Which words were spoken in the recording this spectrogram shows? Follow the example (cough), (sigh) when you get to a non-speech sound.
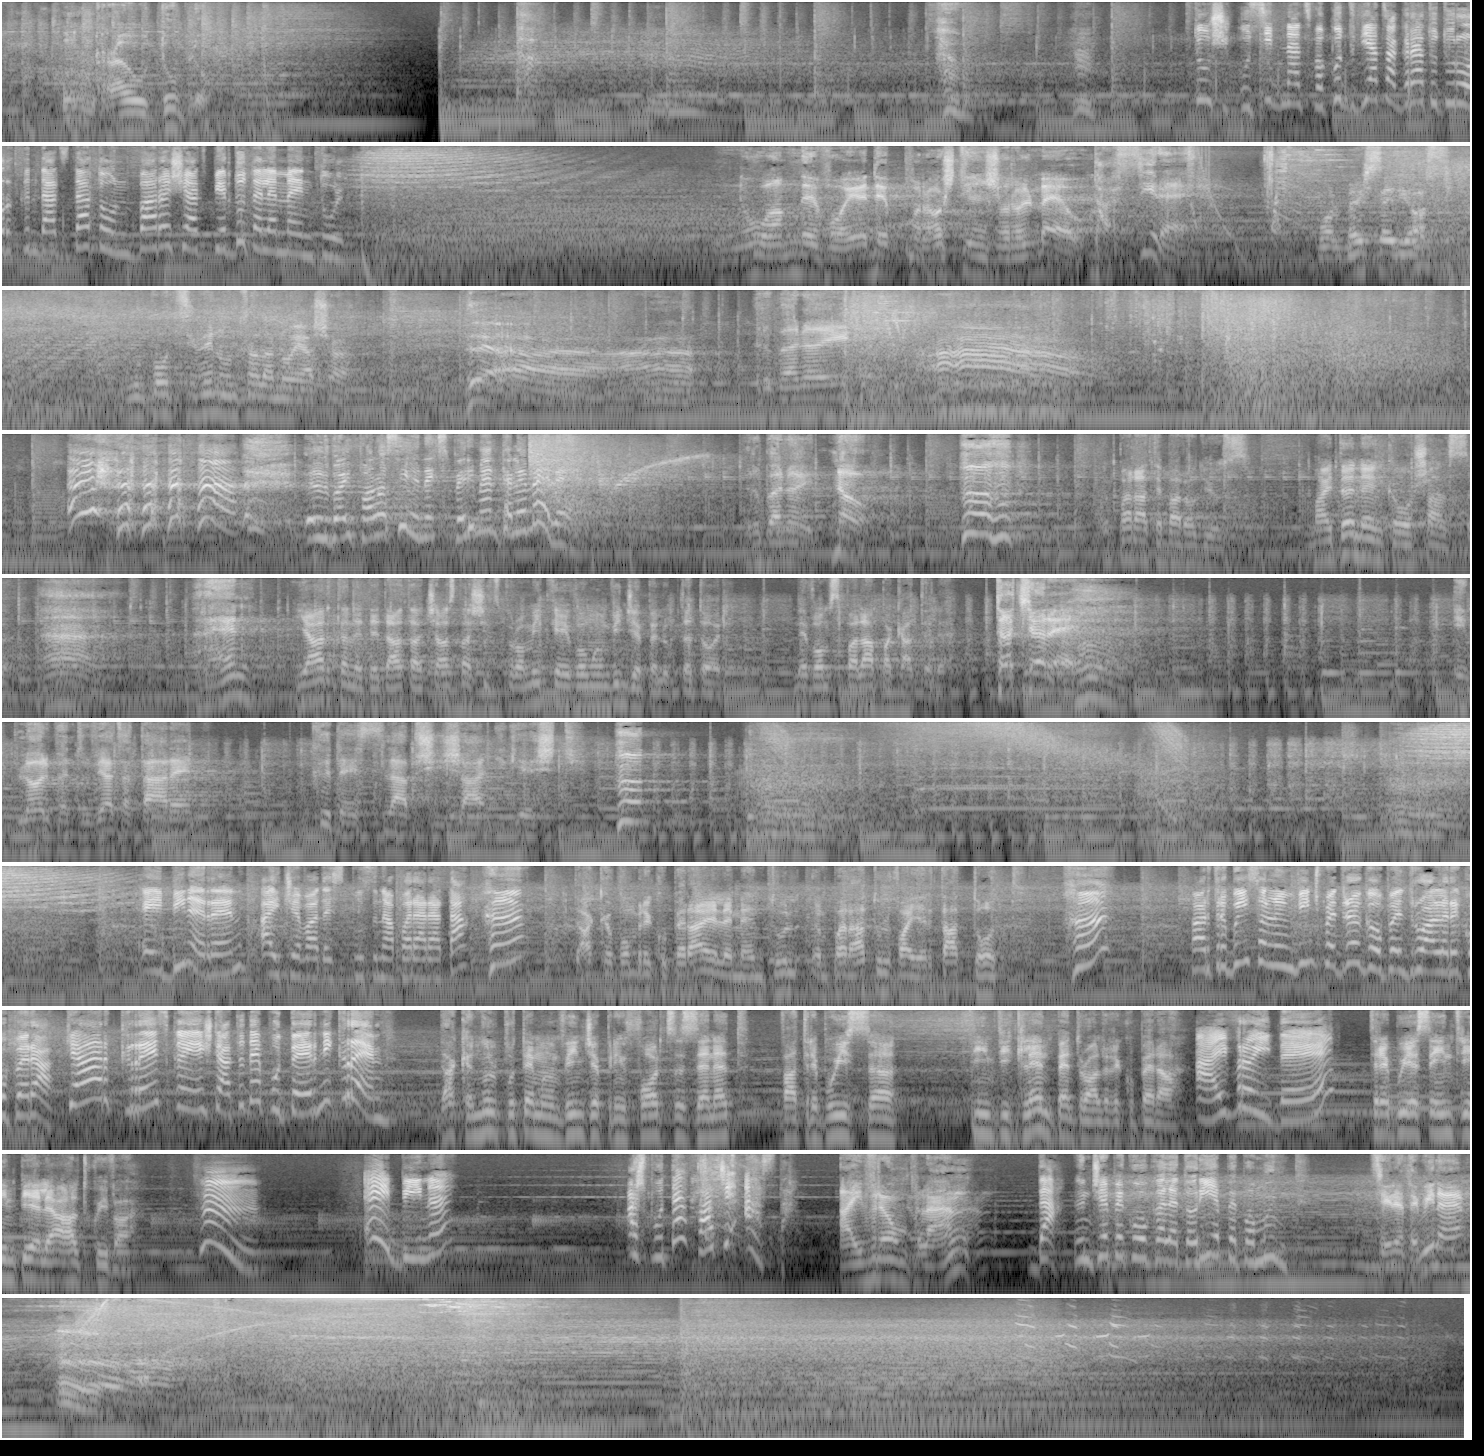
un rău dublu. Tu și cu Sid ne-ați făcut viața grea tuturor când ați dat-o în bară și ați pierdut elementul. Nu am nevoie de proști în jurul meu. Dar, sire, Vorbești serios? Nu poți renunța la noi așa. Rubanoid, (laughs) Îl voi folosi în experimentele mele! Rubanoid, nu! Împărate Barodius, mai dă-ne încă o șansă. Ren, Iartă-ne de data aceasta și îți promit că îi vom învinge pe luptători. Ne vom spăla păcatele. Tăcere! Implori pentru viața ta, Ren? Cât de slab și jalnic ești. Ei bine, Ren, ai ceva de spus în apărarea ta? Hă? Dacă vom recupera elementul, împăratul va ierta tot. Hă? Ar trebui să-l învingi pe Drago pentru a-l recupera. Chiar crezi că ești atât de puternic, Ren? Dacă nu-l putem învinge prin forță, Zenet, va trebui să fim viclent pentru a-l recupera. Ai vreo idee? Trebuie să intri în pielea altcuiva. Hmm. Ei bine, aș putea face asta. Ai vreun plan? Da, începe cu o călătorie pe pământ. Ține-te bine!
